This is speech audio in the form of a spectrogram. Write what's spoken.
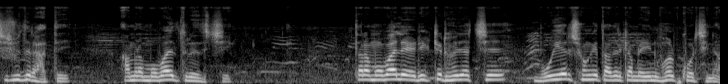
শিশুদের হাতে আমরা মোবাইল তুলে দিচ্ছি। তারা মোবাইলে অ্যাডিক্টেড হয়ে যাচ্ছে, বইয়ের সঙ্গে তাদেরকে আমরা ইনভলভ করছি না।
